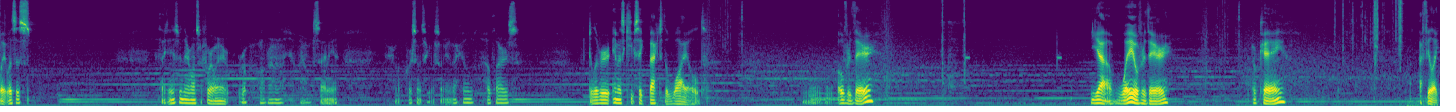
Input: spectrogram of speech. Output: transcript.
Wait, what's this? In fact, Ian's been there once before when I rope wild Brahmin beside me. Of course, I'm off something in the backfield. Hellflowers. Deliver Emma's keepsake back to the wild over there. Yeah, way over there. Okay. I feel like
